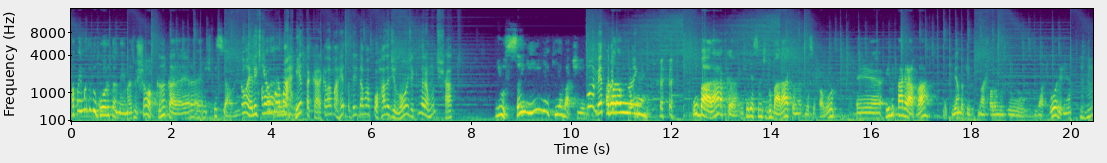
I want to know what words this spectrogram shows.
Apanhei muito do Goro também, mas o Shao Kahn, cara, era, era especial, né? Não, ele tinha Agora, uma marreta, cara. Aquela marreta dele dava uma porrada de longe, aquilo era muito chato. E o sangue aqui é batido. Pô, Agora o, o Baraka, interessante do Baraka, né, que você falou, é, ele para gravar, lembra que nós falamos do, dos atores, né? Uhum.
